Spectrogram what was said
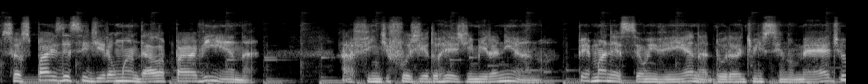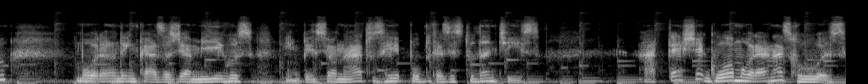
seus pais decidiram mandá-la para Viena, a fim de fugir do regime iraniano. Permaneceu em Viena durante o ensino médio, morando em casas de amigos, em pensionatos e repúblicas estudantis até chegou a morar nas ruas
